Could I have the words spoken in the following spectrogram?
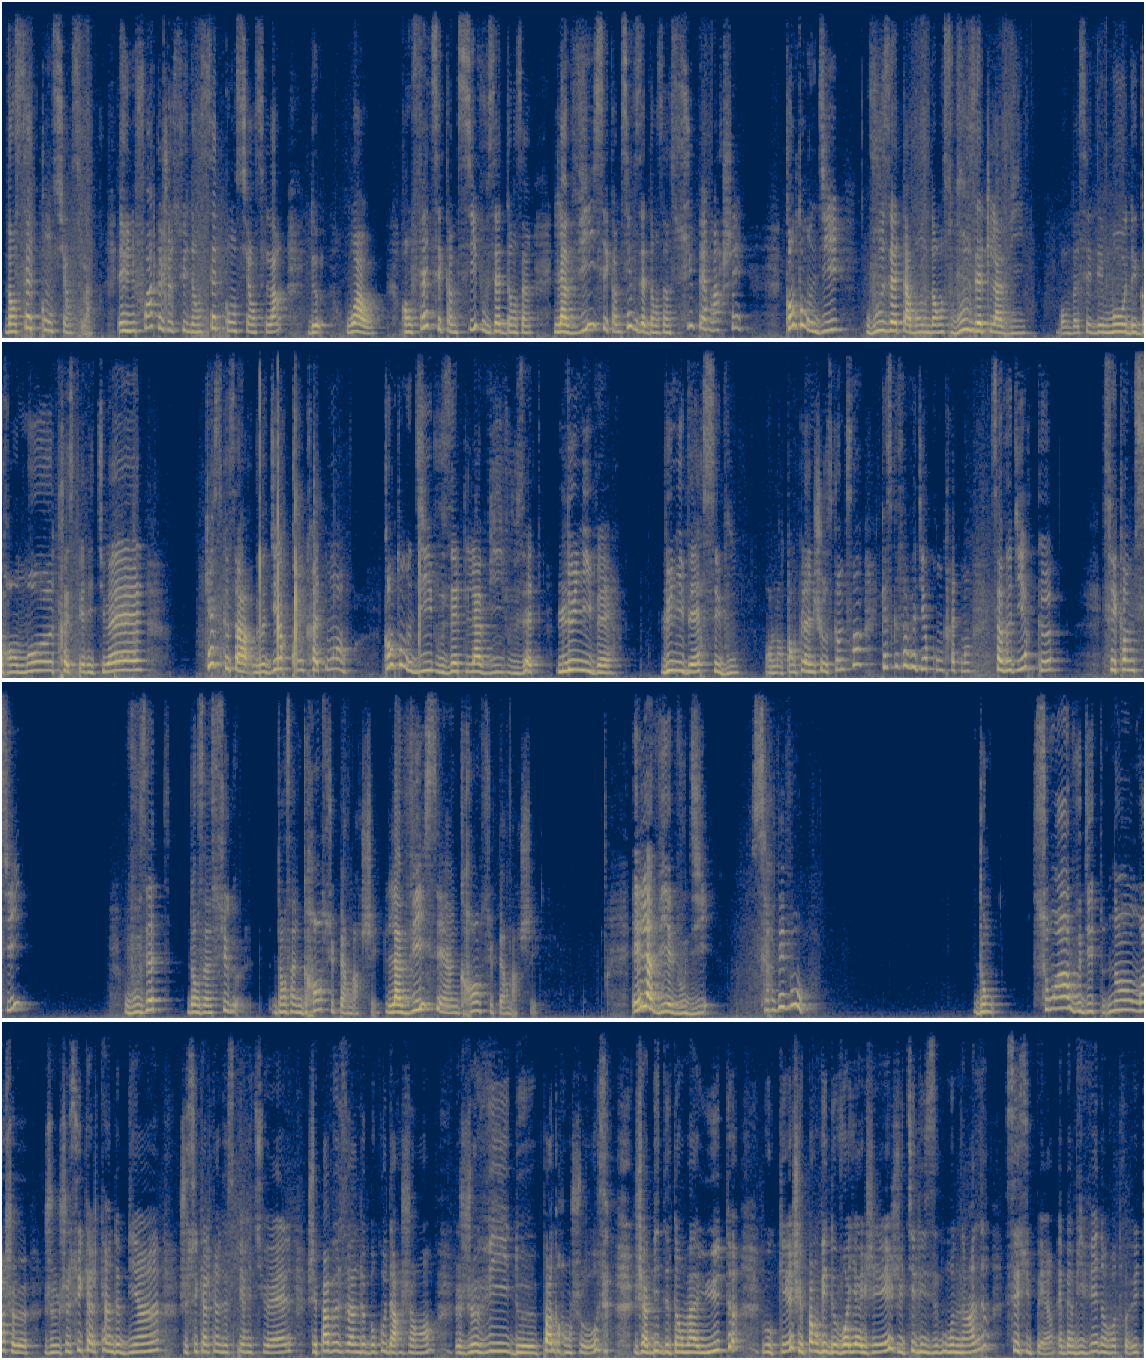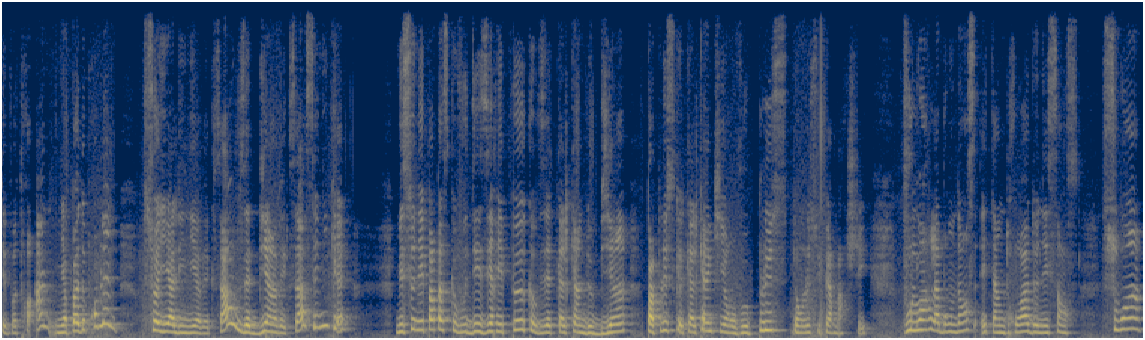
dans cette conscience-là. Et une fois que je suis dans cette conscience-là de waouh, en fait, c'est comme si vous êtes dans un. La vie, c'est comme si vous êtes dans un supermarché. Quand on dit vous êtes abondance, vous êtes la vie, bon, ben, c'est des mots, des grands mots très spirituels, Qu'est-ce que ça veut dire concrètement? Quand on dit vous êtes la vie, vous êtes l'univers, l'univers c'est vous. On entend plein de choses comme ça. Qu'est-ce que ça veut dire concrètement? Ça veut dire que c'est comme si vous êtes dans un, grand supermarché. La vie, c'est un grand supermarché. Et la vie, elle vous dit, servez-vous. Donc, Soit vous dites non, moi je, je, suis quelqu'un de bien, je suis quelqu'un de spirituel, j'ai pas besoin de beaucoup d'argent, je vis de pas grand chose, j'habite dans ma hutte, ok, j'ai pas envie de voyager, j'utilise mon âne, c'est super. Eh bien vivez dans votre hutte et votre âne, il n'y a pas de problème. Soyez aligné avec ça, vous êtes bien avec ça, c'est nickel. Mais ce n'est pas parce que vous désirez peu que vous êtes quelqu'un de bien, pas plus que quelqu'un qui en veut plus dans le supermarché. Vouloir l'abondance est un droit de naissance. Soit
